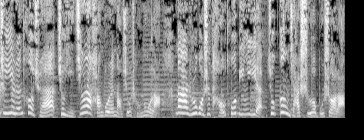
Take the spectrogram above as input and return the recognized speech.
是艺人特权就已经让韩国人恼羞成怒了，那如果是逃脱兵役，就更加十恶不赦了。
